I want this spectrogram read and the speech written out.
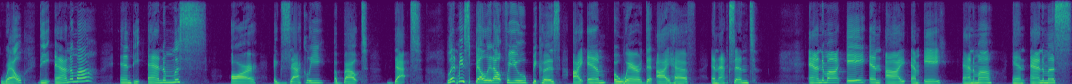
Well, the anima and the animus are exactly about that. Let me spell it out for you because I am aware that I have an accent. Anima, A N I M A, anima, and animus,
